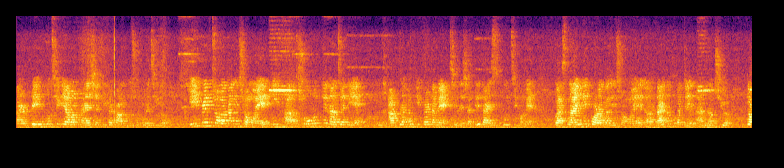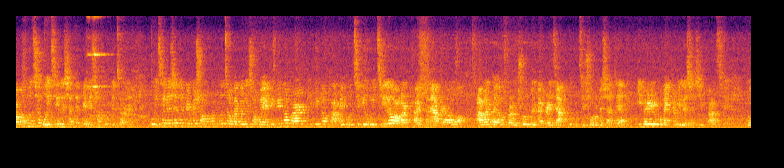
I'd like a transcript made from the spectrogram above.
আর প্রেম হচ্ছে কি আমার ভাইয়ের সাথে এবার পাঁচ হয়েছিল। এই প্রেম চলাকালীন সময়ে ইভা সৌরভকে না জানিয়ে আব্রাহাম গিফার নামে এক ছেলের সাথে তার স্কুল জীবনে ক্লাস নাইনে পড়াকালীন সময়ে নাইন অথবা টেন আই নট শিওর তখন হচ্ছে ওই ছেলের সাথে প্রেমের সম্পর্কে জড়ায় ওই ছেলের সাথে প্রেমের সম্পর্ক চলাকালীন সময়ে বিভিন্নবার বিভিন্নভাবে হচ্ছে কি ওই ছেলেও আমার ভাই মানে আব্রাহামও আমার ভাই আমার সৌরভের ব্যাপারে জানতো যে সৌরভের সাথে ইভার এরকম একটা রিলেশনশিপ আছে। তো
